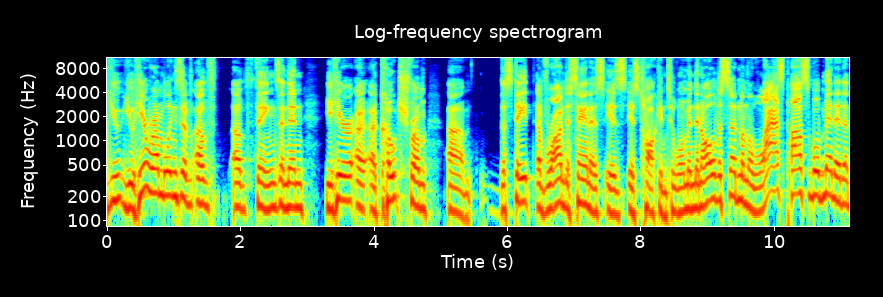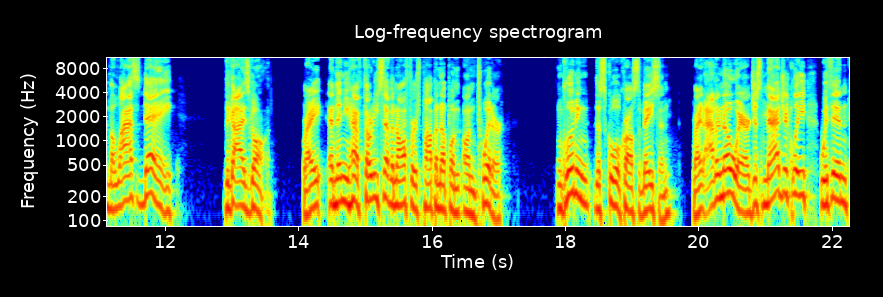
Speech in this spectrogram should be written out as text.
you you hear rumblings of of of things, and then you hear a, a coach from um, the state of Ron DeSantis is is talking to him, and then all of a sudden, on the last possible minute and the last day, the guy's gone right? And then you have 37 offers popping up on, on Twitter, including the school across the basin, right? Out of nowhere, just magically within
